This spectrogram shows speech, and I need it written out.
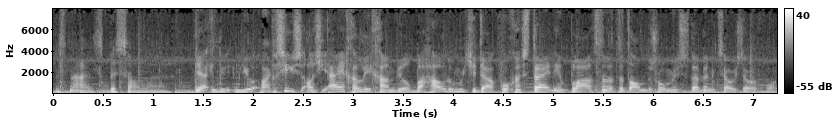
Dus nou, dat is best wel... eh, Ja, joh, precies. Als je je eigen lichaam wil behouden, moet je daarvoor gaan strijden in plaats van dat het andersom is. Daar ben ik sowieso voor.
